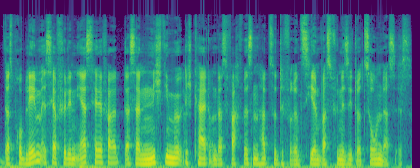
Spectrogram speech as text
das Problem ist ja für den Ersthelfer, dass er nicht die Möglichkeit und das Fachwissen hat zu differenzieren, was für eine Situation das ist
